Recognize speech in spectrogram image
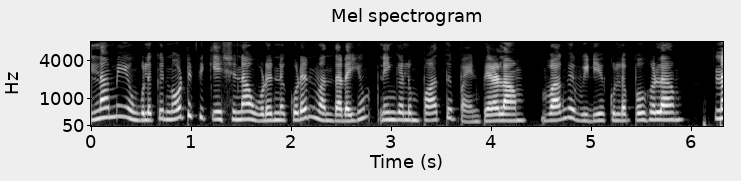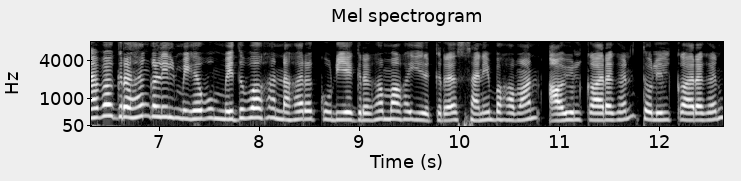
எல்லாமே உங்களுக்கு நோட்டிஃபிகேஷனாக உடனுக்குடன் வந்தடையும். நீங்களும் பார்த்து பயன்பெறலாம். வாங்க வீடியோக்குள்ளே போகலாம். நவ கிரகங்களில் மிகவும் மெதுவாக நகரக்கூடிய கிரகமாக இருக்கிற சனி பகவான் ஆயுள்காரகன் தொழில்காரகன்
